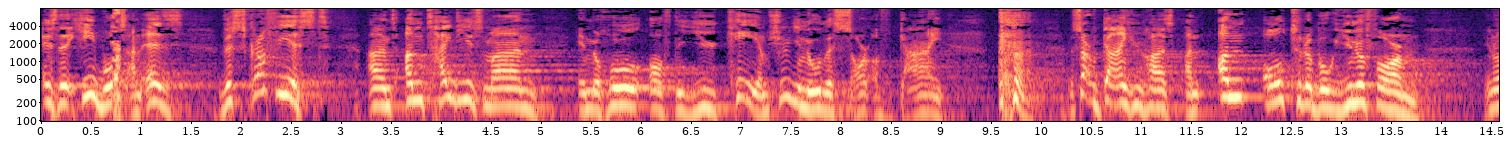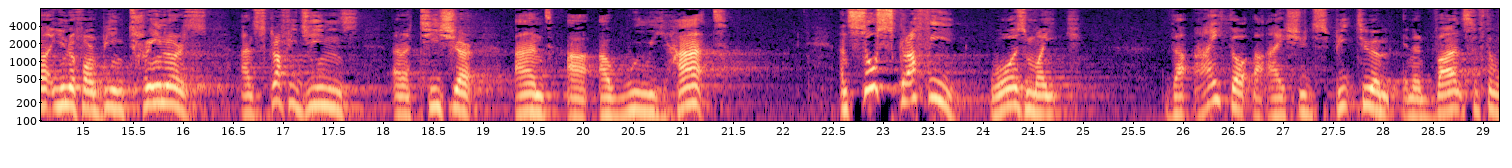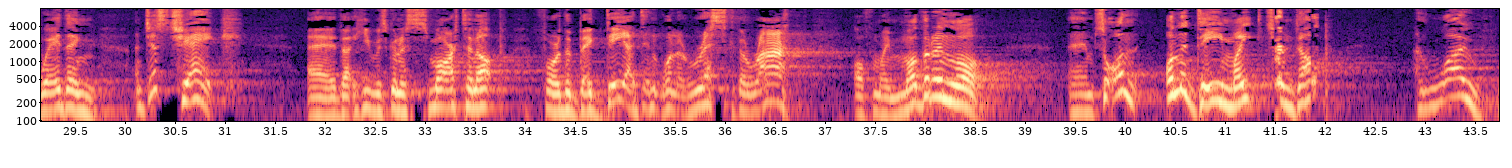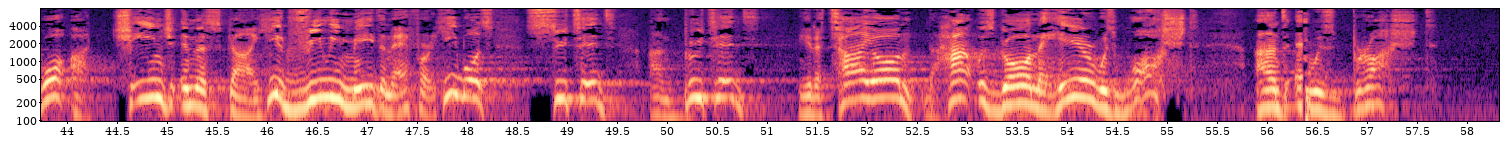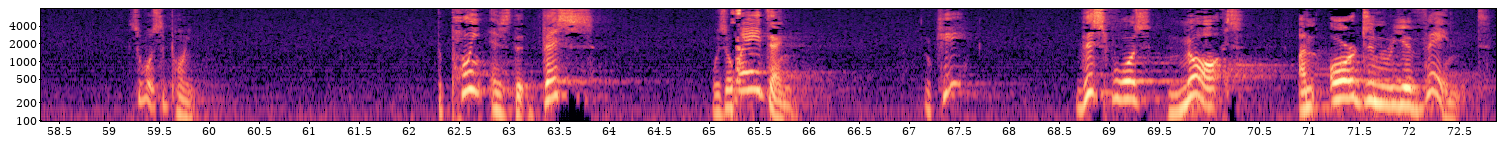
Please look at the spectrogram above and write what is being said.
is that he was and is the scruffiest and untidiest man in the whole of the UK. I'm sure you know this sort of guy. the sort of guy who has an unalterable uniform. You know that uniform being trainers and scruffy jeans and a t-shirt and a, a woolly hat. And so scruffy was Mike that I thought that I should speak to him in advance of the wedding and just check uh, that he was going to smarten up for the big day. I didn't want to risk the wrath of my mother-in-law. Um, so on on the day, Mike turned up, and wow, what a change in this guy. He had really made an effort. He was suited and booted. He had a tie on. The hat was gone. The hair was washed and it was brushed. So what's the point? The point is that this was a wedding. Okay? This was not an ordinary event.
